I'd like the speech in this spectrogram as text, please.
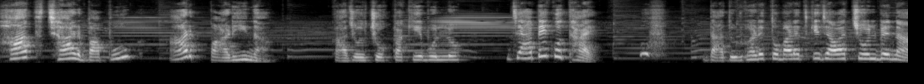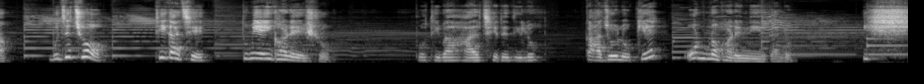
হাত ছাড় বাপু, আর পারি না। কাজল চোখ পাকিয়ে বলল, যাবে কোথায়? উফ, দাদুর ঘরে তোমার আজকে যাওয়া চলবে না। বুঝেছ? ঠিক আছে, তুমি এই ঘরে এসো। প্রতিভা হাল ছেড়ে দিল। কাজল ওকে অন্য ঘরে নিয়ে গেল। ইস,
